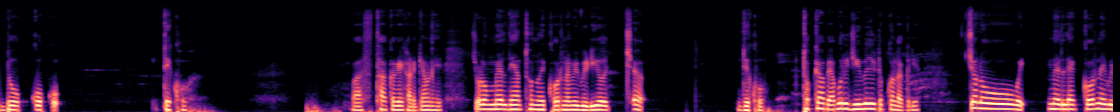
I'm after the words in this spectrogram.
ਡੋ ਕੋਕੋ। ਦੇਖੋ। ਬਸ ਥੱਕ ਕੇ ਖੜ ਗਿਆ ਹੁਣ ਇਹ। ਚਲੋ ਮਿਲਦੇ ਆ ਤੁਹਾਨੂੰ ਇੱਕ ਹੋਰ ਨਵੀਂ ਵੀਡੀਓ ਚ। ਦੇਖੋ। ਥੱਕਿਆ ਪਿਆ, ਪੂਰੀ ਜੀਭ ਦੀ ਟਪਕਣ ਲੱਗ ਰਹੀ ਹੈ। ਚਲੋ ਬਈ, ਮਿਲਦੇ ਆ ਇੱਕ ਹੋਰ ਨਵੀਂ ਵੀਡੀਓ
